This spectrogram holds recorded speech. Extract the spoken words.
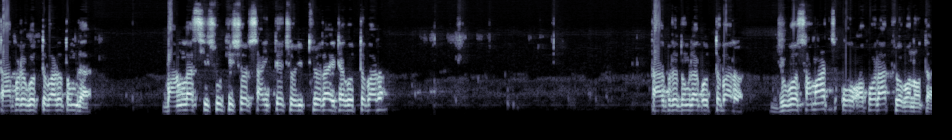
তারপরে করতে পারো তোমরা। বাংলা শিশু, কিশোর সাহিত্যের চরিত্ররা এটা করতে পারো। তারপরে তোমরা করতে পারো যুব সমাজ ও অপরাধ প্রবণতা।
